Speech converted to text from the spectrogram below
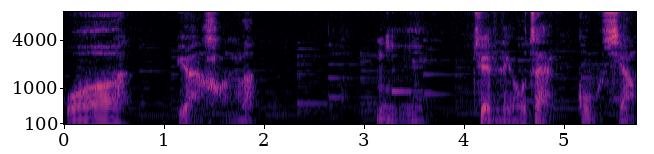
我远航了，你却留在故乡。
